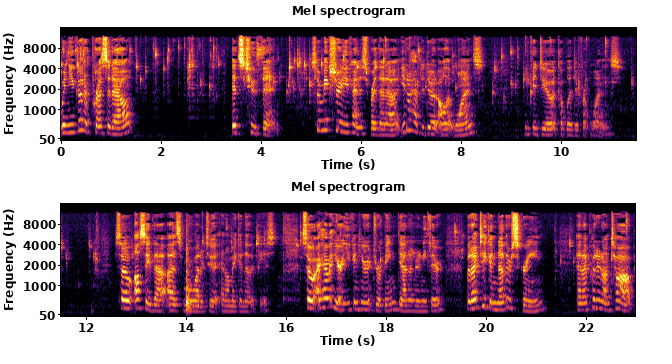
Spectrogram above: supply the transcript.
when you go to press it out, it's too thin. So make sure you kind of spread that out. You don't have to do it all at once. You could do a couple of different ones. So I'll save that, add some more water to it, and I'll make another piece. So I have it here. You can hear it dripping down underneath there. But I take another screen, and I put it on top,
